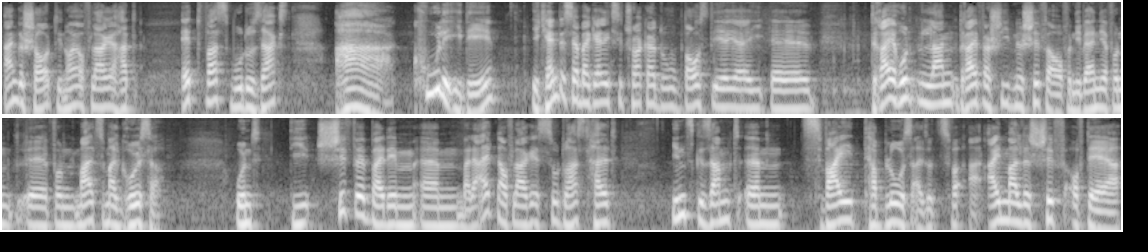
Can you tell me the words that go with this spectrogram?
angeschaut, die Neuauflage hat etwas, wo du sagst, ah, coole Idee. Ihr kennt es ja bei Galaxy Trucker, du baust dir ja äh, drei Runden lang drei verschiedene Schiffe auf und die werden ja von, äh, von Mal zu Mal größer. Und die Schiffe bei, dem, ähm, bei der alten Auflage ist so, du hast halt insgesamt ähm, zwei Tableaus, also zwei, einmal das Schiff auf der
